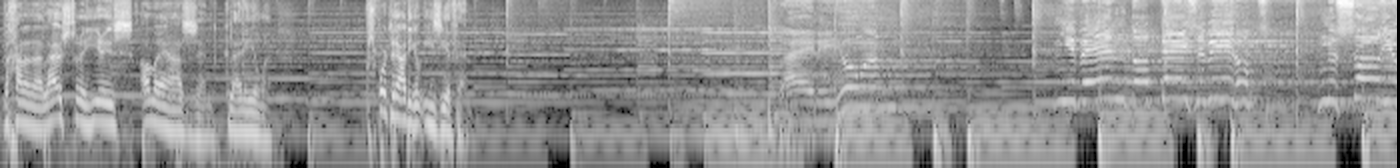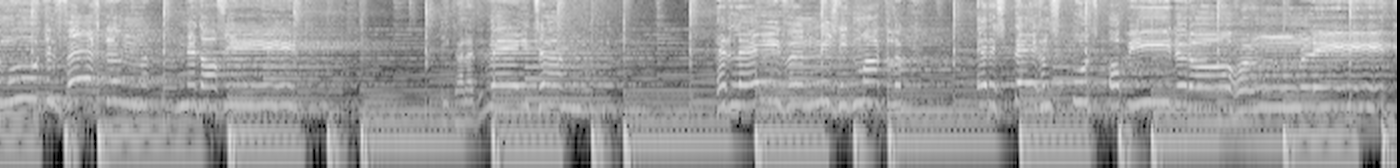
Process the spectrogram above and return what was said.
we gaan er naar luisteren. Hier is André Hazes en Kleine Jongen. Op Sportradio Easy FM. Kleine jongen, je bent op deze wereld, dus zal je moeten vechten, net als ik. Je kan het weten, het leven is niet makkelijk, er is tegenspoed op ieder ogenblik.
